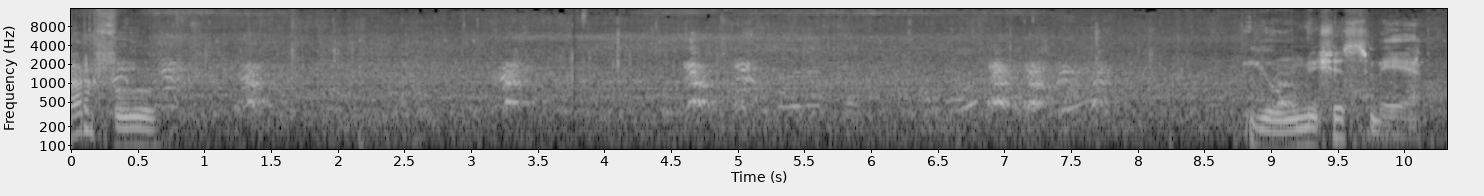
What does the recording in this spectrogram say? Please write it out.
Korfu. Ionisches Meer. Geht's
